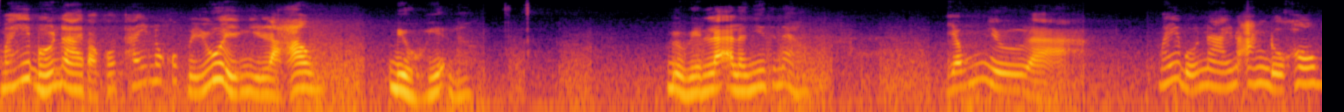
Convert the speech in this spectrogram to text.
mấy bữa nay bà có thấy nó có biểu hiện gì lạ không? Biểu hiện hả? Biểu hiện lạ là như thế nào? Giống như là mấy bữa nay nó ăn được không?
